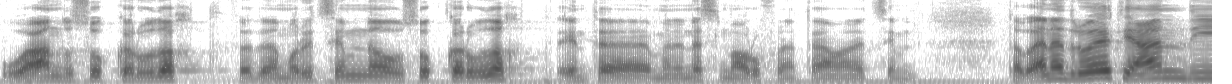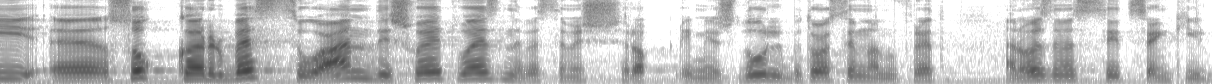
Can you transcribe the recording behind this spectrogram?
وعنده سكر وضغط فده مريض سمنة وسكر وضغط. أنت من الناس المعروفة بتعمل عمليه سمنة. طب أنا دلوقتي عندي آه، سكر بس وعندي شوية وزن بس مش رق... مش دول بتوع السمنة المفرطة. أنا وزني مثلا 90 كيلو.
